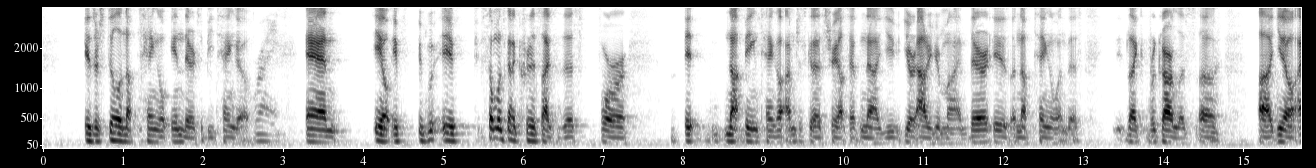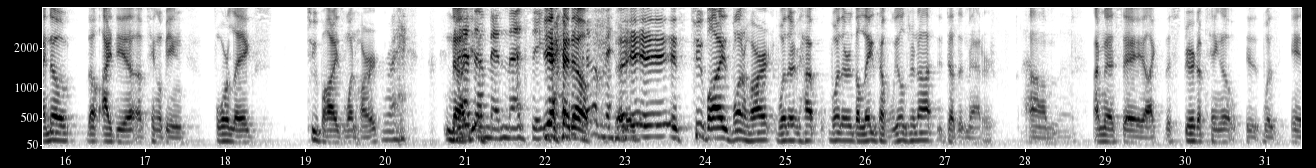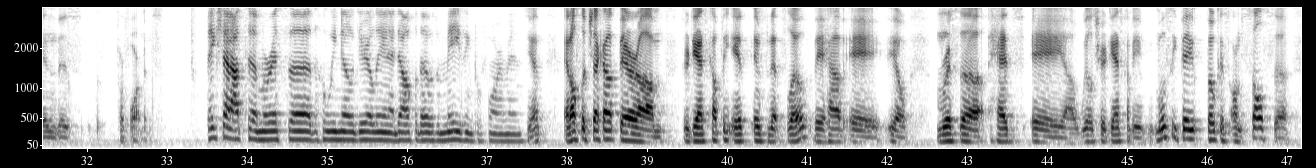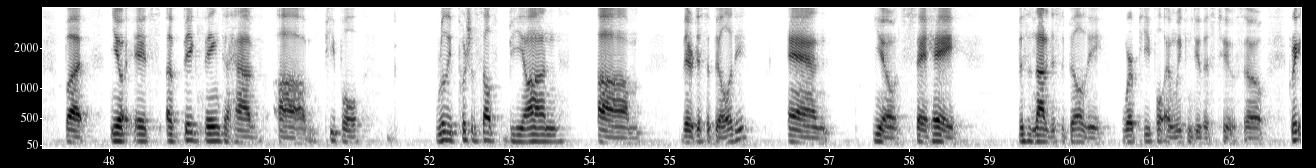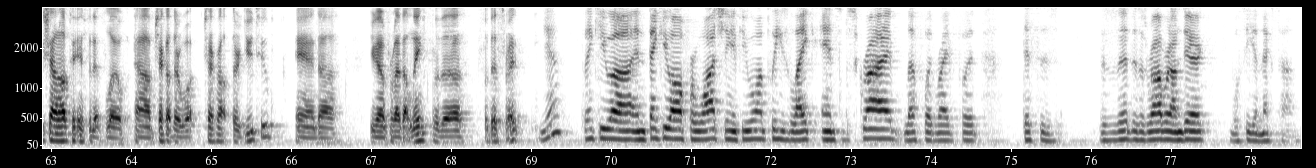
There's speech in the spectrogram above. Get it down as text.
is there still enough tango in there to be tango? Right. And you know, if if, if someone's going to criticize this for it not being tango, I'm just going to straight out say, no, you you're out of your mind. There is enough tango in this, like regardless of, uh, you know, I know the idea of tango being four legs, two bodies, one heart. Right. No, I had to amend that statement. Yeah, I know. It- it. it- it's two bodies, one heart. Whether have, whether the legs have wheels or not, it doesn't matter. Um, I'm gonna say like the spirit of tango is, was in this performance. Big shout out to Marisa, who we know dearly, and Adele for those amazing performance. Yep. And also check out their um their dance company Infinite Flow. They have a you know Marisa heads a uh, wheelchair dance company, mostly fa- focused on salsa, but you know it's a big thing to have um, people really push themselves beyond um, their disability and you know say hey this is not a disability we're people and we can do this too. So great shout out to Infinite Flow. Um, check out their check out their YouTube and uh, you're gonna provide that link for the for this, right? Yeah. Thank you, uh, and thank you all for watching. If you want, please like and subscribe. Left foot, right foot. This is this is it. This is Robert. I'm Derek. We'll see you next time.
